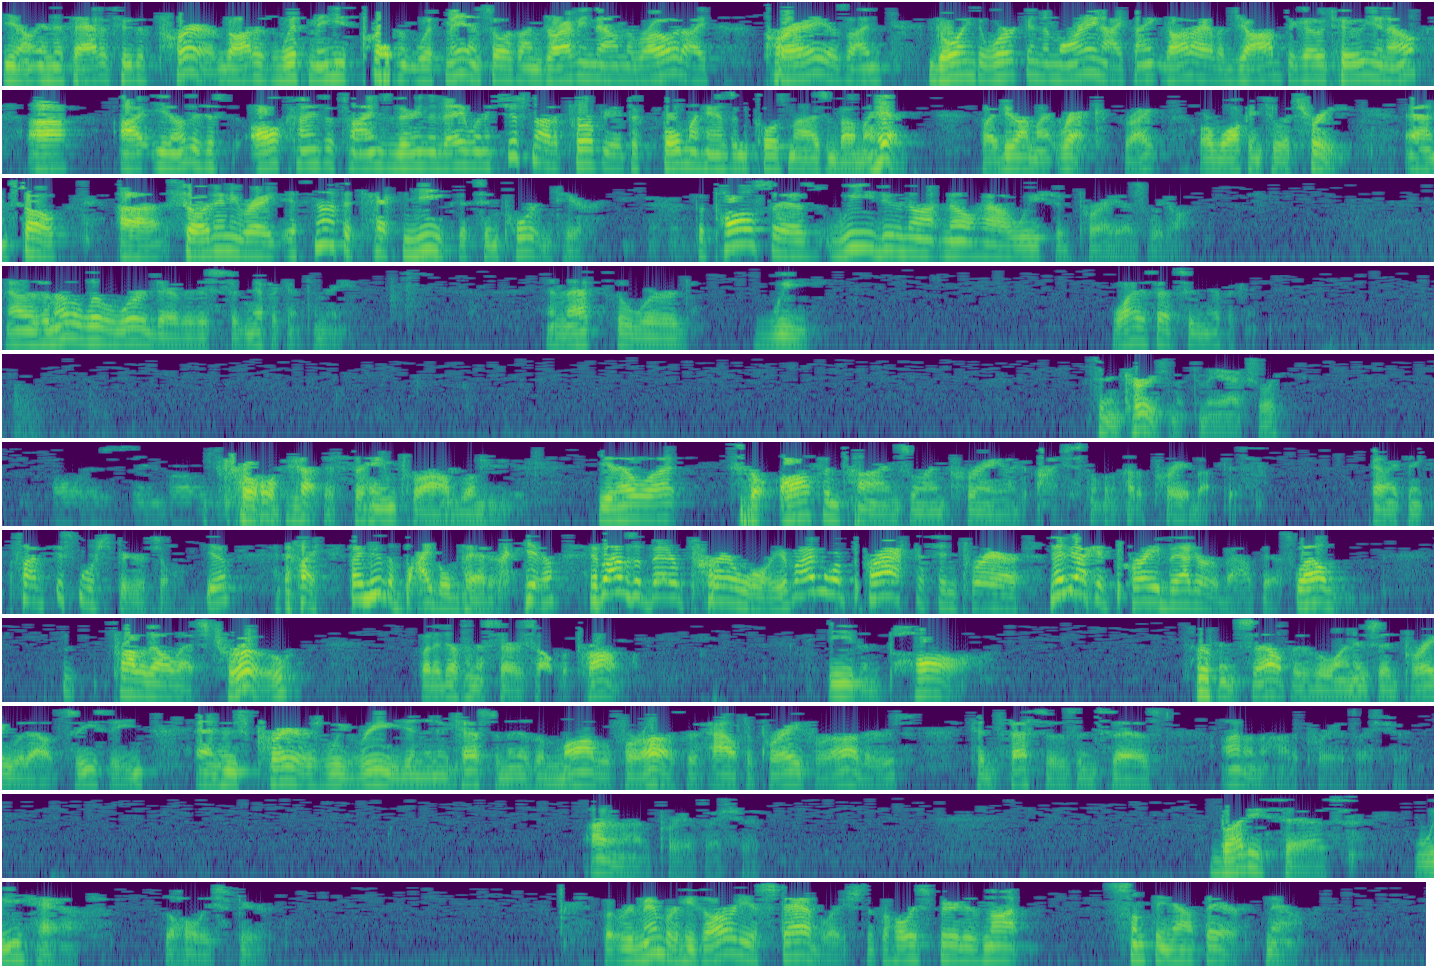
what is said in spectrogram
you know, in this attitude of prayer. God is with me. He's present with me. And so as I'm driving down the road, I pray. As I'm going to work in the morning, I thank God I have a job to go to, you know. Uh, I, you know, there's just all kinds of times during the day when it's just not appropriate to fold my hands and close my eyes and bow my head. If I do, I might wreck, right? Or walk into a tree. And so, uh, so at any rate, it's not the technique that's important here. But Paul says we do not know how we should pray as we ought. Now, there's another little word there that is significant to me, and that's the word we. Why is that significant? It's an encouragement to me, actually. Paul has the same problem. Paul's got the same problem. You know what? So oftentimes when I'm praying, I go, I just don't know how to pray about this. And I think, if I was just more spiritual, you know, if I if I knew the Bible better, you know, if I was a better prayer warrior, if I had more practice in prayer, maybe I could pray better about this. Well, probably all that's true, but it doesn't necessarily solve the problem. Even Paul, who himself is the one who said, pray without ceasing, and whose prayers we read in the New Testament as a model for us of how to pray for others, confesses and says, I don't know how to pray as I should. I don't know how to pray as I should. But he says, we have the Holy Spirit. But remember, he's already established that the Holy Spirit is not something out there now.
